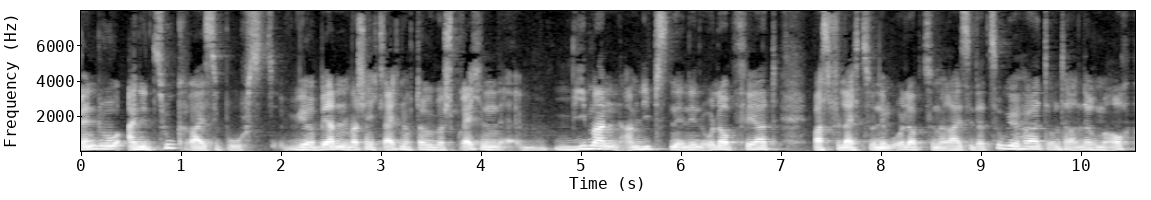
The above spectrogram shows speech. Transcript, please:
wenn du eine Zugreise buchst, wir werden wahrscheinlich gleich noch darüber sprechen, wie man am liebsten in den Urlaub fährt, was vielleicht zu einem Urlaub, zu einer Reise dazugehört, unter anderem auch.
